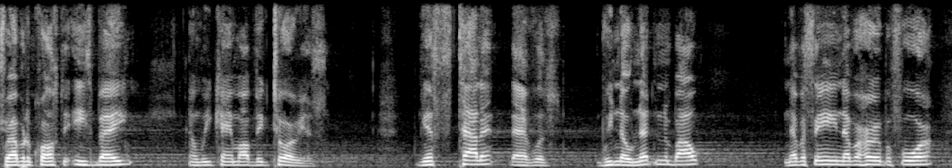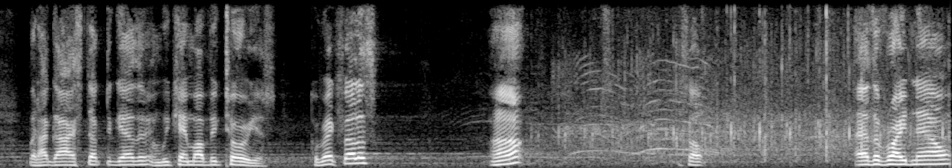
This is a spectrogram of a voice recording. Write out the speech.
traveled across the East Bay, and we came out victorious against talent that was we know nothing about, never seen, never heard before but our guys stuck together and we came out victorious. Correct, fellas? Huh? So, as of right now,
